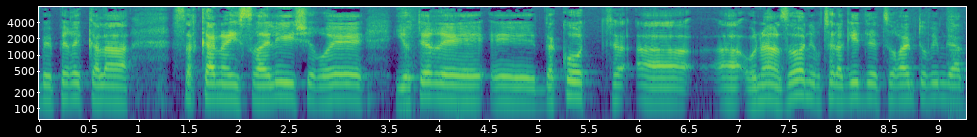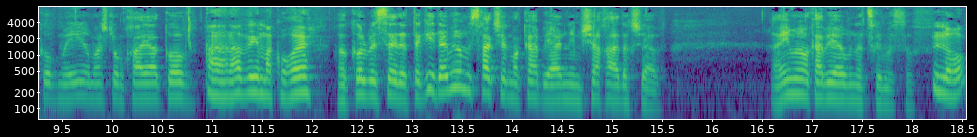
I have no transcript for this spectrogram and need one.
בפרק על השחקן הישראלי שרואה יותר דקות העונה הזו. אני רוצה להגיד צהריים טובים ליעקב מאיר, מה שלומך יעקב? אהלן אבי, מה קורה? הכל בסדר. תגיד, האם המשחק של מכבי היה נמשך עד עכשיו? האם מכבי היו מנצחים בסוף? לא,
